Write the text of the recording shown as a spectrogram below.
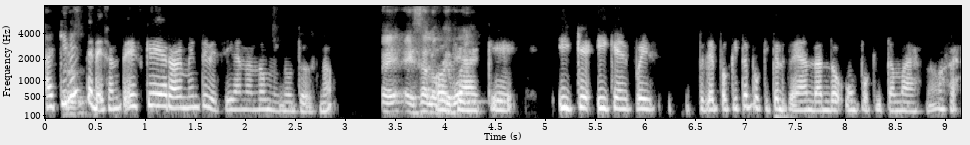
Aquí Pero lo interesante es que realmente le sigan dando minutos, ¿no? eh, es a lo O que sea voy. que, y que, y que pues de poquito a poquito le vayan dando un poquito más, ¿no? O sea,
